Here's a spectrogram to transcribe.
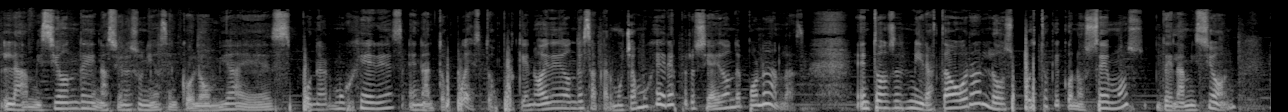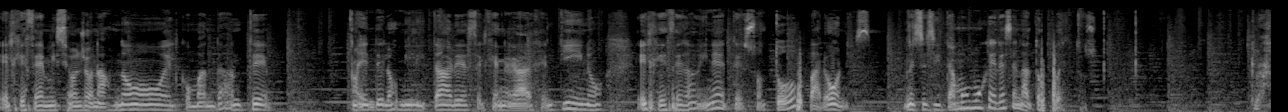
la misión de Naciones Unidas en Colombia? Es poner mujeres en altos puestos, porque no hay de dónde sacar muchas mujeres, pero sí hay dónde ponerlas. Entonces, mira, hasta ahora los puestos que conocemos de la misión, el jefe de misión John Arnaud, el comandante de los militares, el general argentino, el jefe de gabinete, son todos varones. Necesitamos mujeres en altos puestos. Claro.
